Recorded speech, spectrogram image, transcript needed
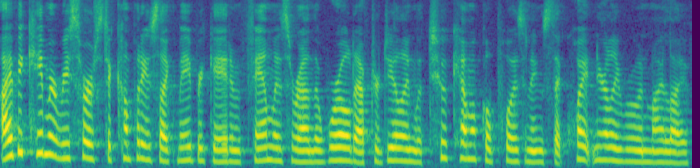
I became a resource to companies like Maid Brigade and families around the world after dealing with two chemical poisonings that quite nearly ruined my life,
